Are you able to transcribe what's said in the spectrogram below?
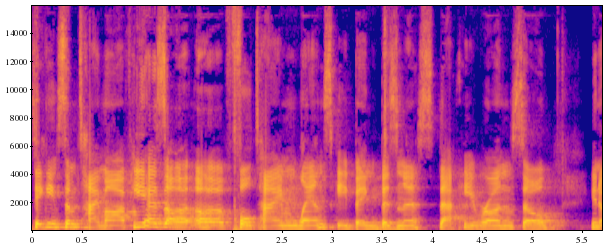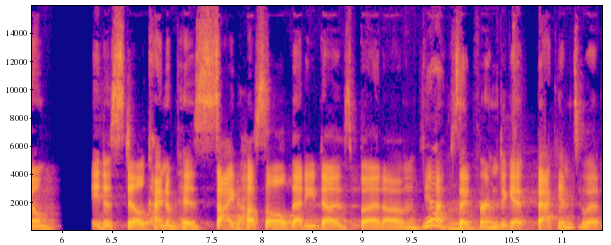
taking some time off. He has a, a full-time landscaping business that he runs so you know, it is still kind of his side hustle that he does. But um, yeah, excited for him to get back into it.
